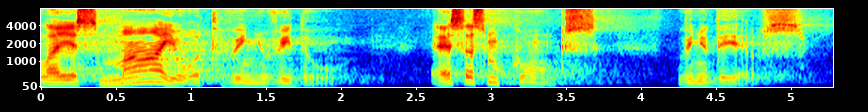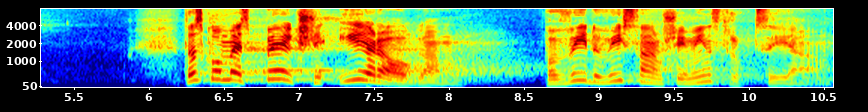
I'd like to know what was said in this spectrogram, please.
lai es mājotu viņu vidū. Es esmu kungs, viņu dievs. Tas, ko mēs pēkšņi ieraugām pa vidu visām šīm instrukcijām,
